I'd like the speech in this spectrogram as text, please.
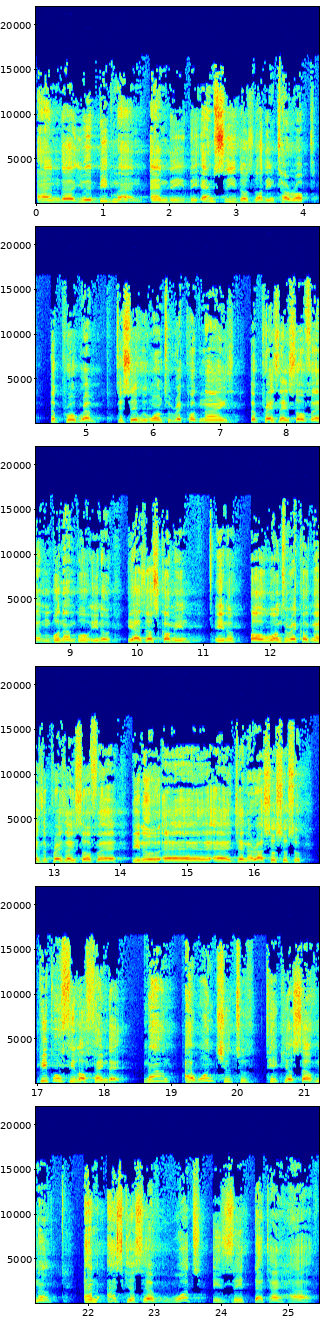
and uh, you're a big man and the, the MC does not interrupt the program to say we want to recognize the presence of uh, Mbonambo, you know, he has just come in, you know, or want to recognize the presence of, uh, you know, uh, uh, General so, so, so. People feel offended. Now, I want you to take yourself now and ask yourself, what is it that I have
